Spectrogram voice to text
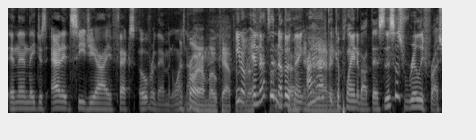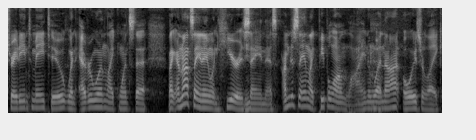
and then they just added CGI effects over them and whatnot. It's probably a mocap. For you know, and that's another Okay. thing. And I then have to complain about this. This is really frustrating to me too. When everyone like wants to, like, I'm not saying anyone here is saying this. I'm just saying like people online and whatnot always are like,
